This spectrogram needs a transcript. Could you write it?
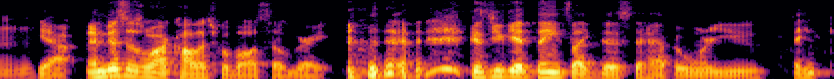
Mhm. Yeah, and this is why college football is so great because you get things like this to happen where you think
